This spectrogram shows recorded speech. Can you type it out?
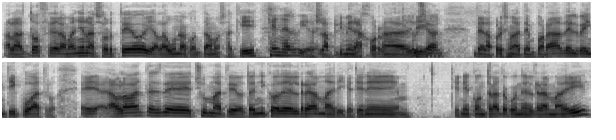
a las 12 de la mañana sorteo y a la 1 contamos aquí Qué nervios. la primera jornada de liga de la próxima temporada del 24. Eh, hablaba antes de Chus Mateo, técnico del Real Madrid, que tiene, tiene contrato con el Real Madrid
